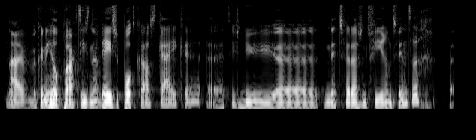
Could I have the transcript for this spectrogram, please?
Nou, we kunnen heel praktisch naar deze podcast kijken. Uh, het is nu uh, net 2024. Uh,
